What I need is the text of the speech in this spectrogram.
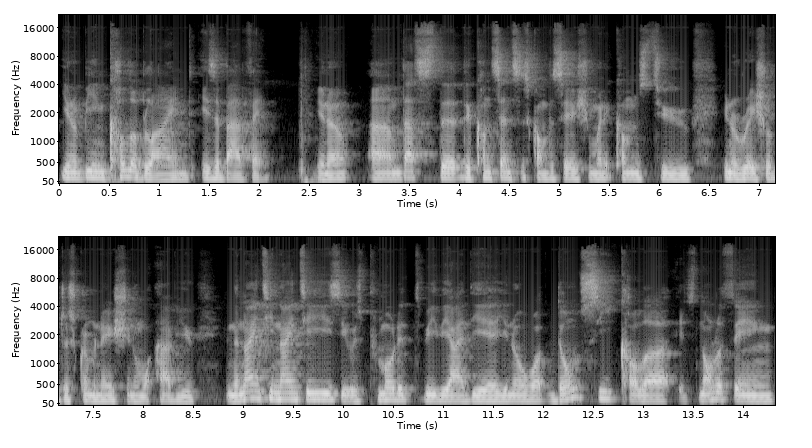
you know being colorblind is a bad thing. You know, um, that's the the consensus conversation when it comes to you know racial discrimination and what have you. In the 1990s, it was promoted to be the idea, you know what, don't see color, it's not a thing,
